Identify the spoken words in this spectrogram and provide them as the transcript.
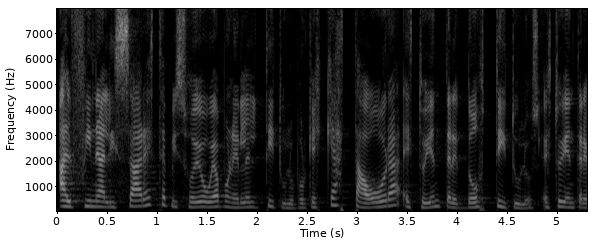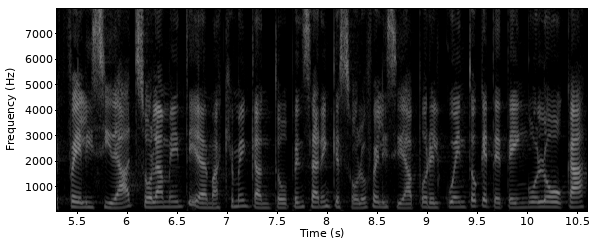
al finalizar este episodio voy a ponerle el título, porque es que hasta ahora estoy entre dos títulos. Estoy entre felicidad solamente y además que me encantó pensar en que solo felicidad por el cuento que te tengo loca.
